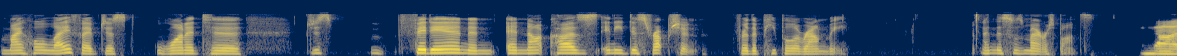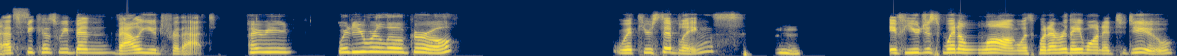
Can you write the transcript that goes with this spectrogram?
my whole life I've just wanted to just fit in and, and not cause any disruption for the people around me. And this was my response. Not. That's because we've been valued for that. I mean, when you were a little girl with your siblings, mm-hmm. if you just went along with whatever they wanted to do,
